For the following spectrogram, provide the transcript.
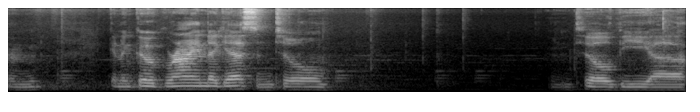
and gonna go grind, I guess, until until the uh,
